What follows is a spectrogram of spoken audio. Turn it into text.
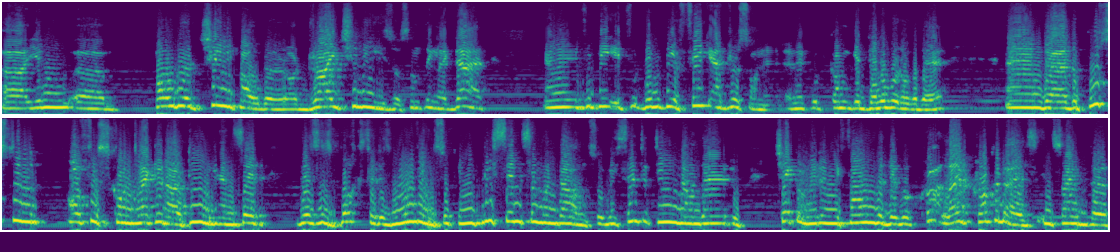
uh, you know, uh, powdered chili powder or dry chilies or something like that. And it would be, it would, there would be a fake address on it, and it would come get delivered over there. And uh, the postal office contacted our team and said, there's this box that is moving, so can you please send someone down? So we sent a team down there to check on it, and we found that there were cro- live crocodiles inside the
